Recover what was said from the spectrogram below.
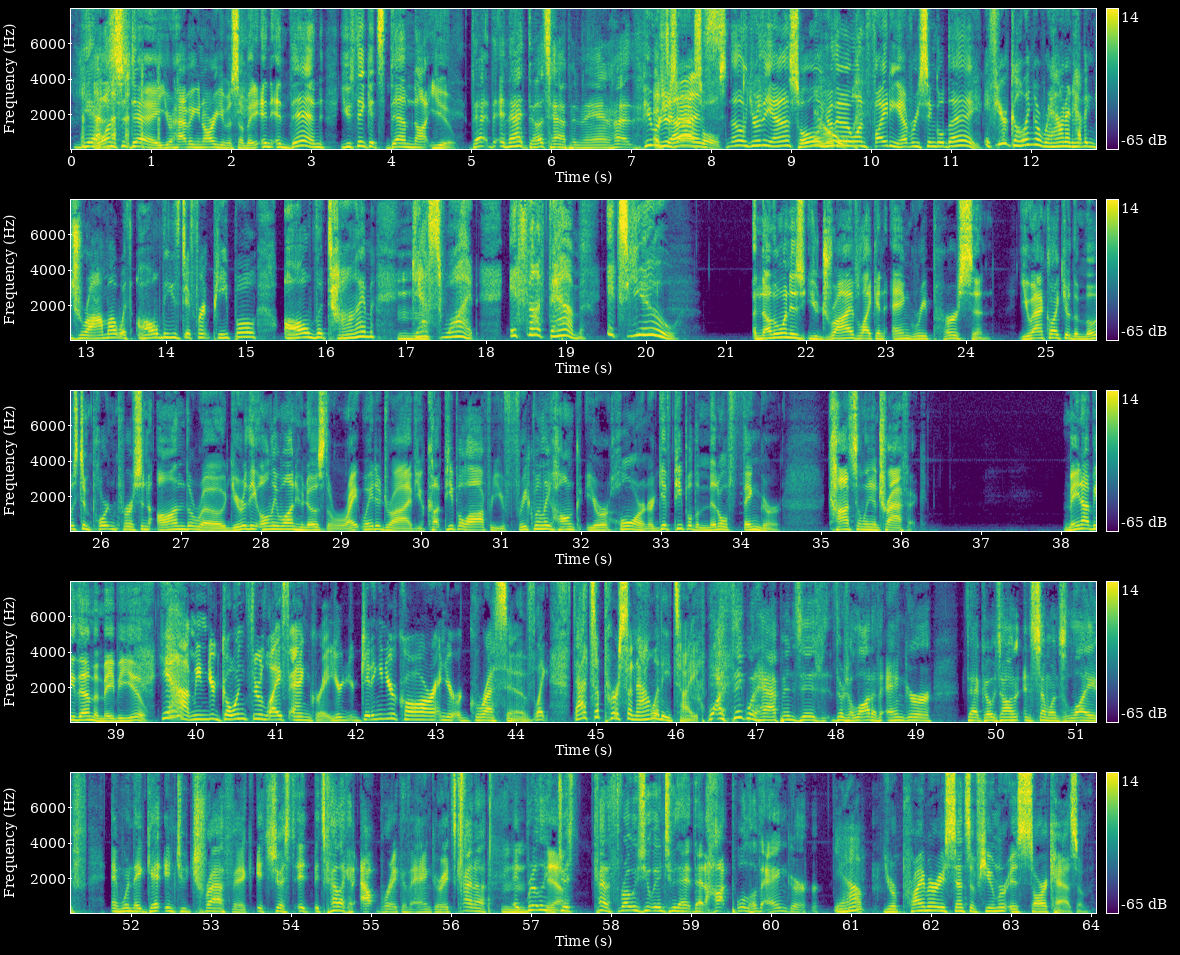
Yeah, Once a day, you're having an argument with somebody, and, and then you think it's them, not you. that and that does happen, man. People are just does. assholes. No, you're the asshole. You're the No. one fighting every single day. If you're going around and having drama with all these different people all the time, Mm-hmm. guess what? It's not them, it's you. Another one is you drive like an angry person. You act like you're the most important person on the road. You're the only one who knows the right way to drive. You cut people off or you frequently honk your horn or give people the middle finger constantly in traffic. May not be them and maybe you. Yeah, I mean, you're going through life angry. You're you're getting in your car and you're aggressive. Like that's a personality type. Well, I think what happens is there's a lot of anger that goes on in someone's life. And when they get into traffic, it's just it, it's kind of like an outbreak of anger. It's kind of mm-hmm. it really Yeah. just kind of throws you into that that hot pool of anger. Yeah. Your primary sense of humor is sarcasm.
